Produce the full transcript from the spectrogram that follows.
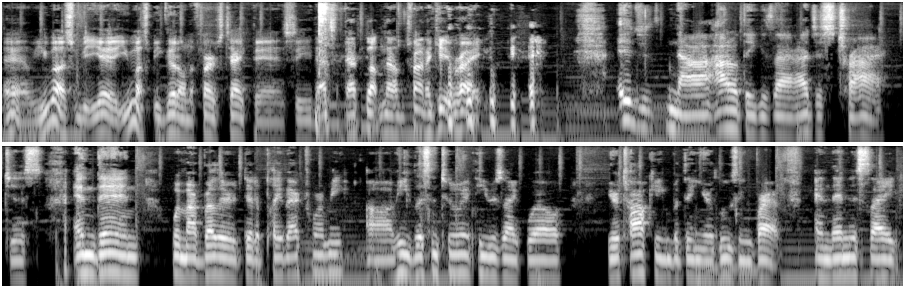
Damn, you must be yeah, you must be good on the first take then. See, that's that's something I'm trying to get right. it just nah, I don't think it's that. I just try. Just and then when my brother did a playback for me, um, he listened to it. He was like, "Well, you're talking, but then you're losing breath." And then it's like,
